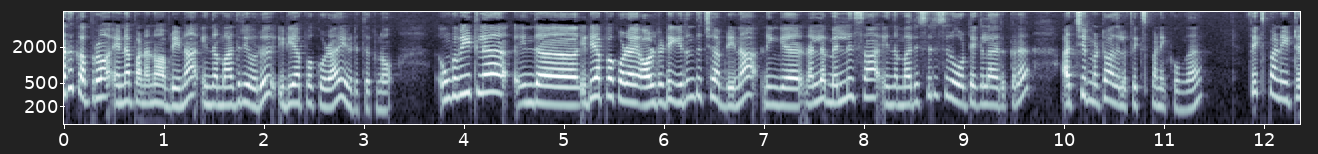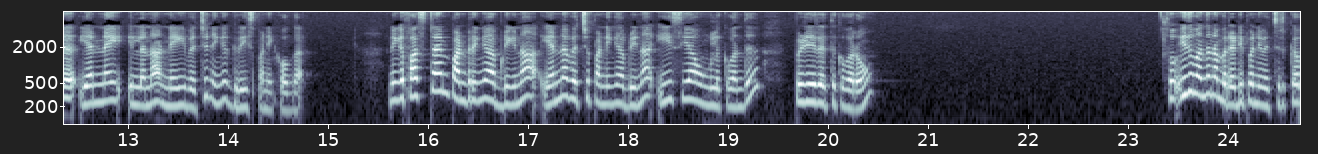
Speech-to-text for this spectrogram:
அதுக்கப்புறம் என்ன பண்ணணும் அப்படின்னா இந்த மாதிரி ஒரு இடியாப்ப குழாய் எடுத்துக்கணும். உங்கள் வீட்டில் இந்த இடியாப்ப குழாய் ஆல்ரெடி இருந்துச்சு அப்படின்னா நீங்கள் நல்ல மெல்லுசாக இந்த மாதிரி சிறு சிறு ஓட்டைகளாக இருக்கிற அச்சு மட்டும் அதில் ஃபிக்ஸ் பண்ணிக்கோங்க. ஃபிக்ஸ் பண்ணிவிட்டு எண்ணெய் இல்லைன்னா நெய் வச்சு நீங்கள் க்ரீஸ் பண்ணிக்கோங்க. நீங்கள் ஃபஸ்ட் டைம் பண்ணுறீங்க அப்படின்னா எண்ணெய் வச்சு பண்ணீங்க அப்படின்னா ஈஸியாக உங்களுக்கு வந்து பிழியறதுக்கு வரும். ஸோ இது வந்து நம்ம ரெடி பண்ணி வச்சுருக்க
